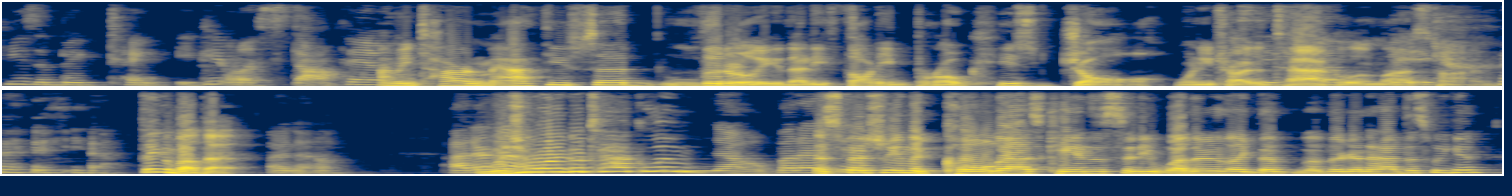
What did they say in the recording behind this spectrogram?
he's a big tank. You can't really stop him. I mean, Tyrann Mathieu said literally that he thought he broke his jaw when he tried to tackle so him last big. time. yeah, Think about that. I know. I don't Would know. you want to go tackle him? No, but I Especially in the cold ass Kansas City weather like that, that they're going to have this weekend?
